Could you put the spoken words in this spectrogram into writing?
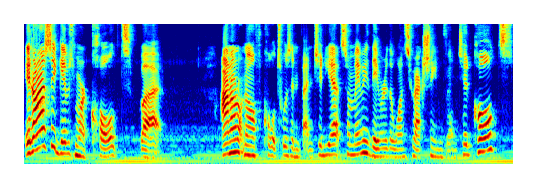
It honestly gives more cult, but I don't know if cult was invented yet, so maybe they were the ones who actually invented cults.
